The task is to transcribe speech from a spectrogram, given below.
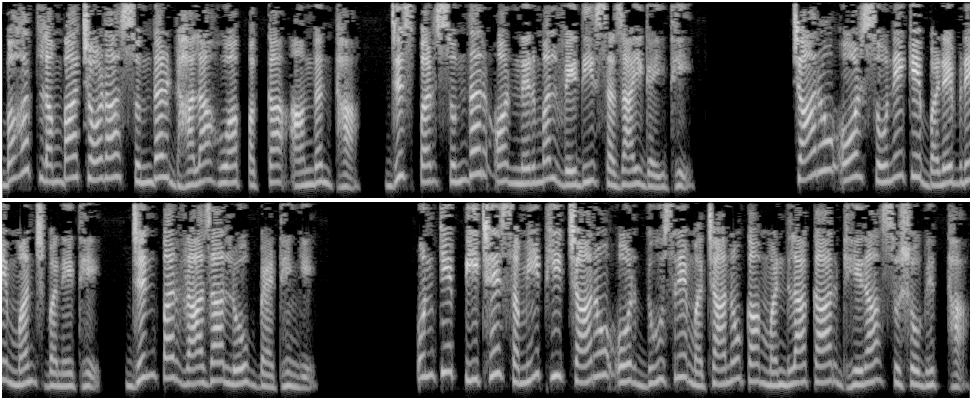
बहुत लंबा चौड़ा सुंदर ढाला हुआ पक्का आँगन था, जिस पर सुंदर और निर्मल वेदी सजाई गई थी। चारों ओर सोने के बड़े बड़े मंच बने थे, जिन पर राजा लोग बैठेंगे। उनके पीछे समीप ही चारों ओर दूसरे मचानों का मंडलाकार घेरा सुशोभित था।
